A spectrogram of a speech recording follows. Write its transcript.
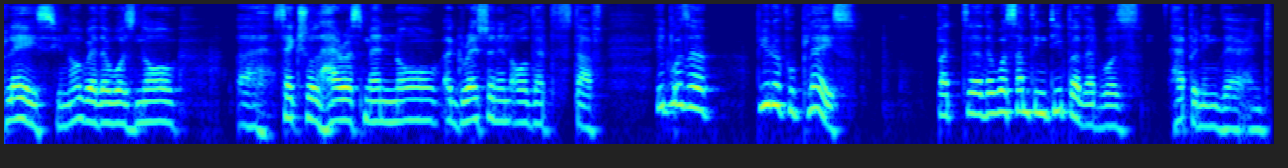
place, you know, where there was no uh, sexual harassment, no aggression, and all that stuff. It was a beautiful place, but uh, there was something deeper that was happening there, and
